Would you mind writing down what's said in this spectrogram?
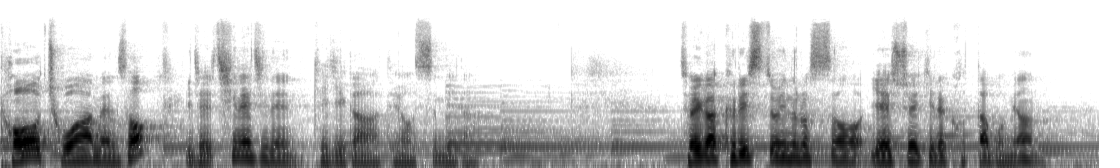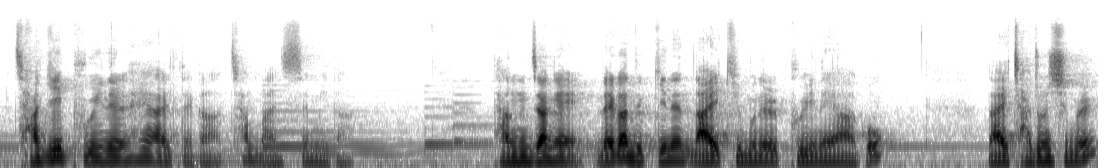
더 좋아하면서 이제 친해지는 계기가 되었습니다. 저희가 그리스도인으로서 예수의 길을 걷다 보면 자기 부인을 해야 할 때가 참 많습니다. 당장에 내가 느끼는 나의 기분을 부인해야 하고 나의 자존심을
